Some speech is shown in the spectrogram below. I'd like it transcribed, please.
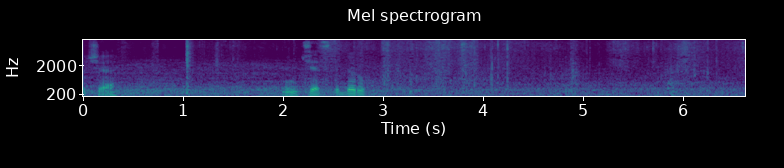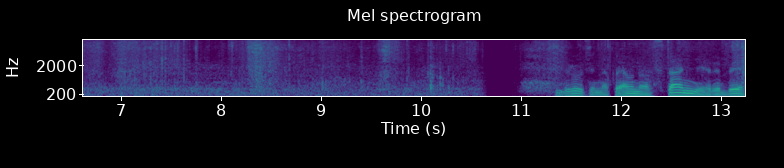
Хоча він чисто беру. Друзі, напевно, останні гриби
